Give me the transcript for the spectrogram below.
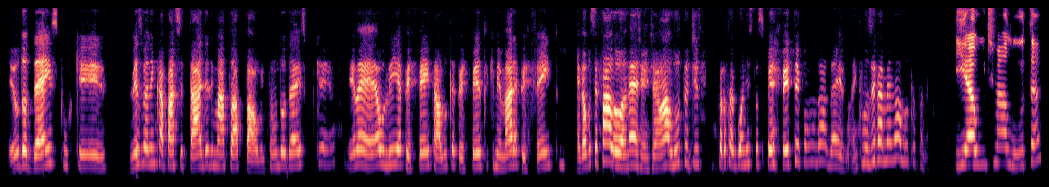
Eu dou 10 porque mesmo ele incapacitado, ele matou a pau. Então eu dou 10 porque ele é, é, o Lee é perfeito, a luta é perfeita, o Kimimara é perfeito. É igual você falou, né, gente? É uma luta de protagonistas perfeitos e como dá 10, não. Inclusive é a melhor luta também. E a última luta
